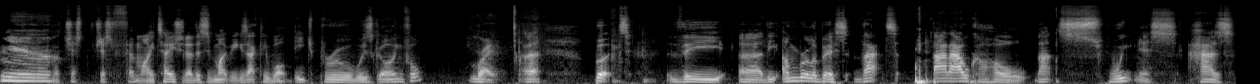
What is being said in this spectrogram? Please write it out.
yeah. That's Just, just for my taste, you know, this might be exactly what each brewer was going for. Right. But the uh, the Umbral Abyss, that that alcohol, that sweetness has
